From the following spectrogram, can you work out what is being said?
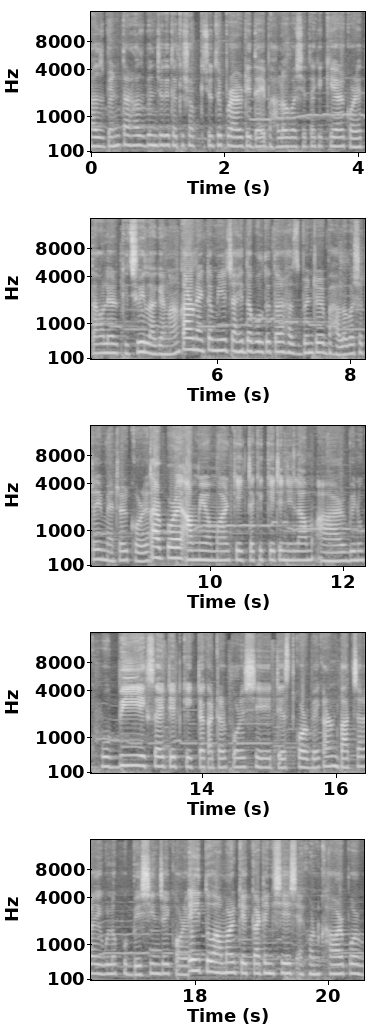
হাজবেন্ড তার হাজব্যান্ড যদি তাকে সবকিছুতে প্রায়োরিটি দেয়, ভালোবাসে, তাকে কেয়ার করে, তাহলে আর কিছুই লাগে না। কারণ একটা মেয়ের চাহিদা বলতে তার হাজবেন্ডের ভালোবাসাটাই ম্যাটার করে তারপরে আমি আমার কেকটাকে কেটে নিলাম আর বিনু খুবই এক্সাইটেড কেকটা কাটার পরে সে টেস্ট করবে, কারণ বাচ্চারা এগুলো খুব বেশি এনজয় করে। এই তো আমার কেক কাটিং শেষ, এখন খাওয়ার পর্ব।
